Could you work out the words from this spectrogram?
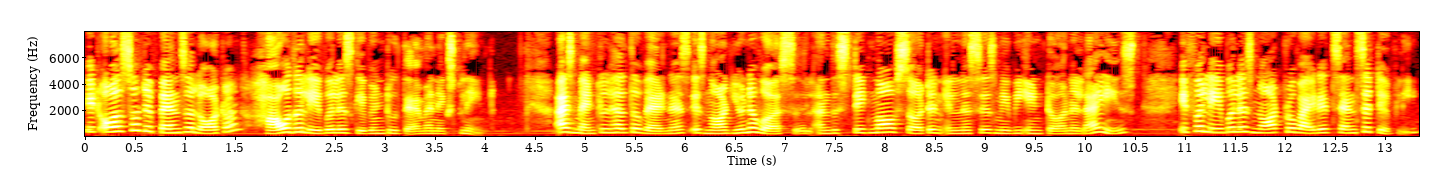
It also depends a lot on how the label is given to them and explained. As mental health awareness is not universal and the stigma of certain illnesses may be internalized, if a label is not provided sensitively,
